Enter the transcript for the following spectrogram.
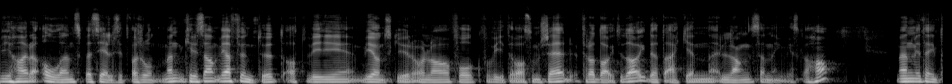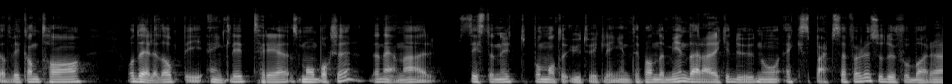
vi, har alle en spesiell situasjon. Men Kristian, vi har funnet ut at vi, vi, ønsker å la folk få vite hva som skjer fra dag til dag. Dette er ikke en lang sending vi skal ha, men vi tenkte at vi kan ta og dele det opp i egentlig tre små bokser. Den ene er siste nytt på en måte utviklingen til pandemien. Der er ikke du noe ekspert, selvfølgelig, så du får bare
